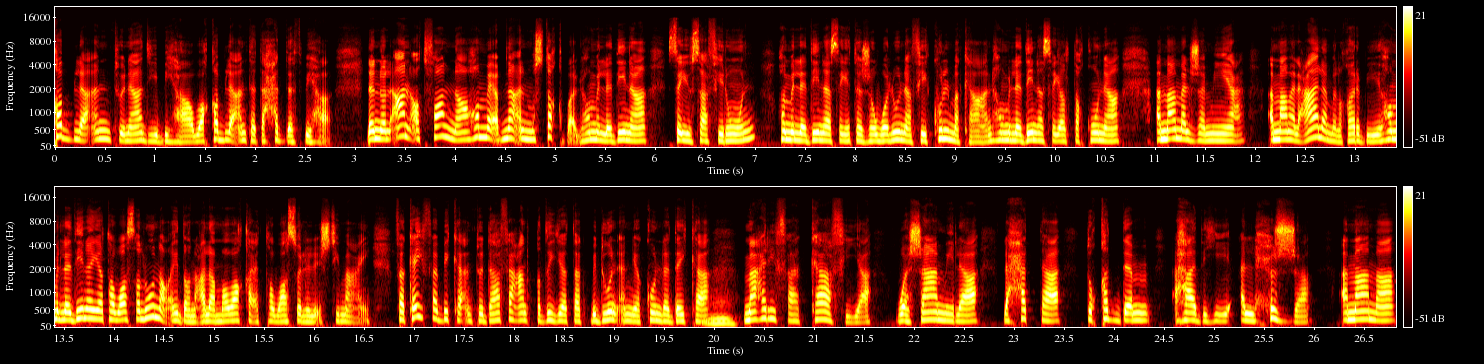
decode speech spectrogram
قبل أن تنادي بها وقبل أن تتحدث بها، لأنه الآن أطفالنا هم أبناء المستقبل، هم الذين سيسافرون، هم الذين سيتجولون في كل مكان، هم الذين سيلتقون أمام الجميع، أمام العالم الغربي، هم الذين يتواصلون أيضا على مواقع التواصل الاجتماعي، فكيف بك أن تدافع عن قضيتك بدون أن يكون لديك معرفة كافية وشاملة لحتى تقدم هذه الحجة أمام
